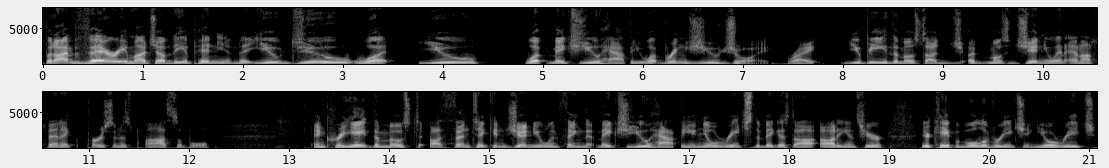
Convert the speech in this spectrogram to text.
but I'm very much of the opinion that you do what you what makes you happy, what brings you joy, right? You be the most uh, most genuine and authentic person as possible and create the most authentic and genuine thing that makes you happy and you'll reach the biggest audience you're you're capable of reaching you'll reach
